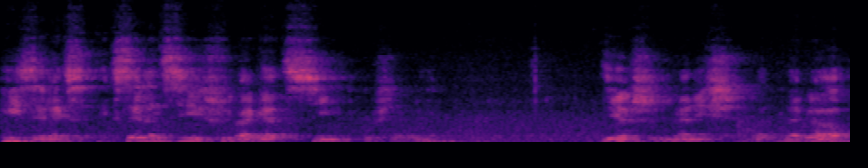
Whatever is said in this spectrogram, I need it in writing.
His Ex Excellency Shri Bhagat Singh Koshyari, dear Shri Manish Bhatnagar,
